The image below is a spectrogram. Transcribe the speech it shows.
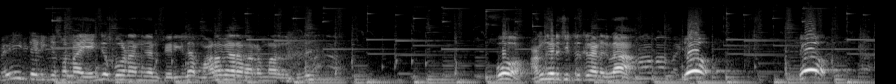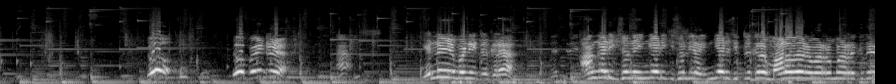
பெயிண்ட் அடிக்க சொன்னா எங்க போனானுங்கன்னு தெரியல. மழை வேற வர்ற மாதிரி இருக்குது. ஓ அங்க அடிச்சிட்டு இருக்கானுங்களா யோ யோ யோ யோ பெயிண்டர் என்ன பண்ணிட்டு இருக்கிற? அங்க அடிக்க சொன்ன இங்க அடிக்க சொல்லி இங்க அடிச்சிட்டு இருக்கிற மழை வேற வர்ற மாதிரி இருக்குது.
